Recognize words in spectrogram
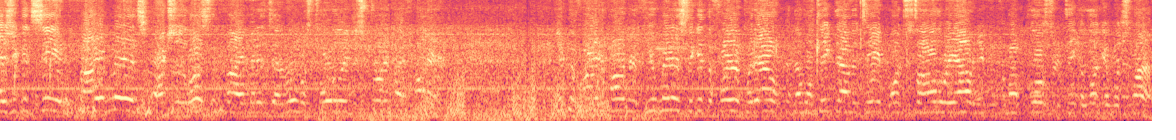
As you can see, in five minutes, actually less than five minutes, that room was totally destroyed by fire. Give the fire department a few minutes to get the fire put out, and then we'll take down the tape. Once it's all the way out, and you can come up closer and take a look at what's left.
